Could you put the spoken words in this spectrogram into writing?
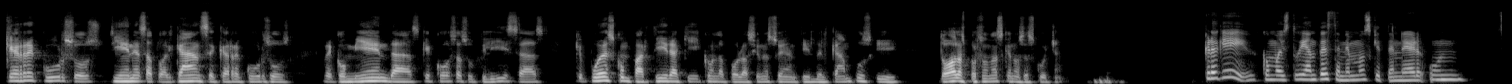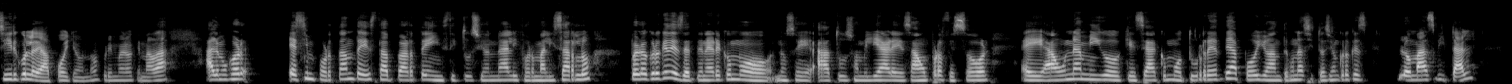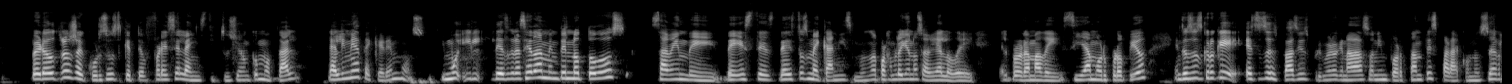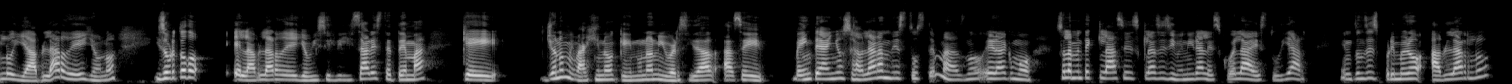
¿qué recursos tienes a tu alcance? ¿Qué recursos recomiendas? ¿Qué cosas utilizas? ¿Qué puedes compartir aquí con la población estudiantil del campus y todas las personas que nos escuchan? Creo que como estudiantes tenemos que tener un círculo de apoyo, ¿no? Primero que nada, a lo mejor es importante esta parte institucional y formalizarlo, pero creo que desde tener como, no sé, a tus familiares, a un profesor, eh, a un amigo que sea como tu red de apoyo ante una situación, creo que es lo más vital. Pero otros recursos que te ofrece la institución como tal, la línea te queremos. Y, y desgraciadamente no todos saben de, de, este, de estos mecanismos, ¿no? Por ejemplo, yo no sabía lo del el programa de Sí, Amor Propio. Entonces creo que estos espacios, primero que nada, son importantes para conocerlo y hablar de ello, ¿no? Y sobre todo, el hablar de ello, visibilizar este tema que yo no me imagino que en una universidad hace 20 años se hablaran de estos temas, ¿no? Era como solamente clases, clases y venir a la escuela a estudiar. Entonces, primero, hablarlo,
